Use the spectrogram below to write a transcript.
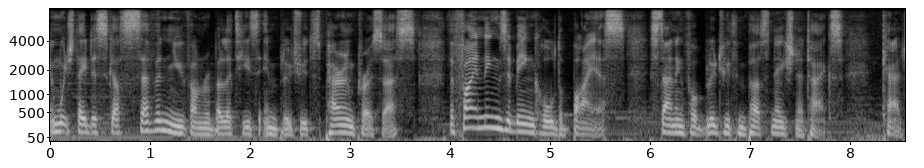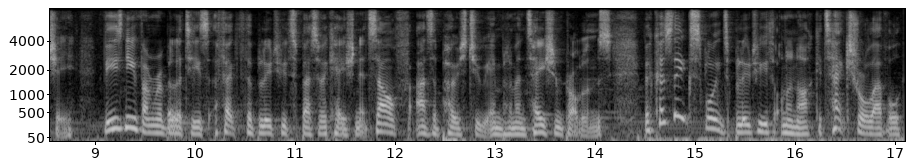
in which they discuss seven new vulnerabilities in Bluetooth's pairing process. The findings are being called BIAS, standing for Bluetooth impersonation attacks. Catchy. These new vulnerabilities affect the Bluetooth specification itself as opposed to implementation problems. Because they exploit Bluetooth on an architectural level,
